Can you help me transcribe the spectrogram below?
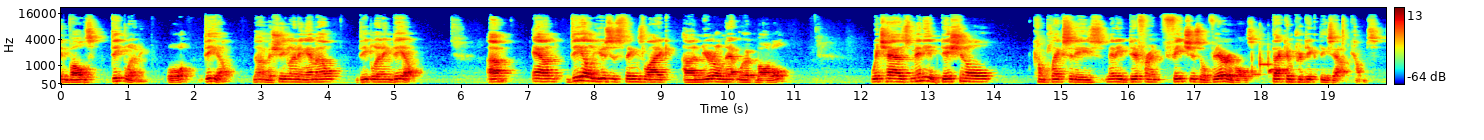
involves deep learning, or DL. No, machine learning ML, deep learning DL. Um, and DL uses things like a neural network model, which has many additional complexities, many different features or variables that can predict these outcomes.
